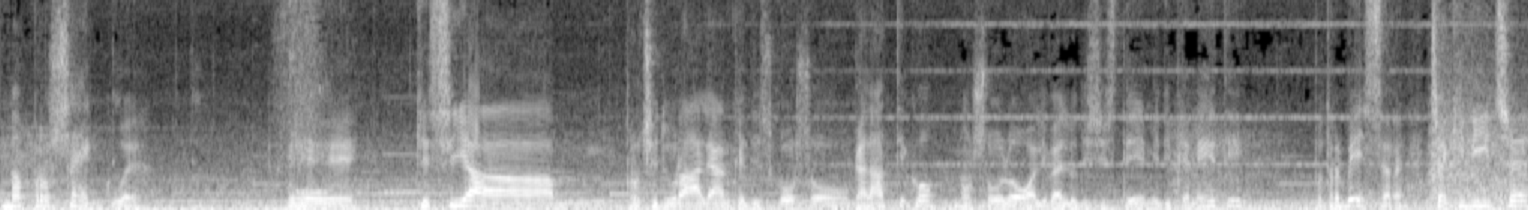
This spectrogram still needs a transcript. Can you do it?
ma prosegue. E che sia mm, procedurale anche il discorso galattico, non solo a livello di sistemi, di pianeti, potrebbe essere. C'è chi dice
